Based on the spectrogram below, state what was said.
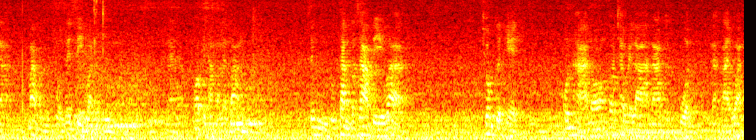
นะมากพอสมควรใน4วันนะว่าไปทำอะไรบ้าง ซึ่งทุกท่านก็ทราบดีว่า ช่วงเกิดเหตุค้นหาน้องก็ใช้เวลานานพอสมควรหลายวัน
